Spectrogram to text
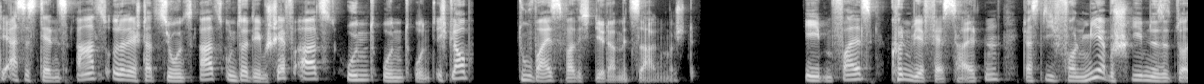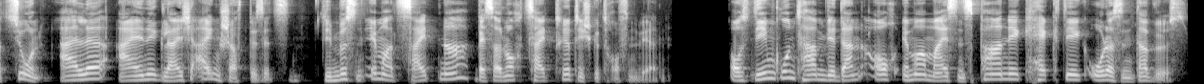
Der Assistenzarzt oder der Stationsarzt unter dem Chefarzt und, und, und. Ich glaube, du weißt, was ich dir damit sagen möchte. Ebenfalls können wir festhalten, dass die von mir beschriebene Situation alle eine gleiche Eigenschaft besitzen. Sie müssen immer zeitnah, besser noch zeitkritisch getroffen werden. Aus dem Grund haben wir dann auch immer meistens Panik, Hektik oder sind nervös.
